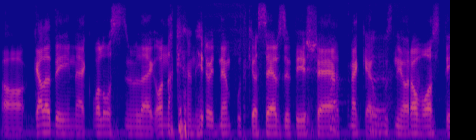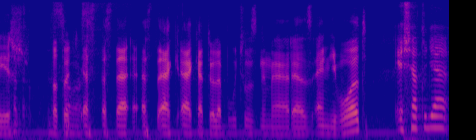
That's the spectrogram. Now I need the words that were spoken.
a Galadének valószínűleg annak ellenére, hogy nem fut ki a szerződése, hát, meg kell húzni a ravaszt, és hát, tehát, hogy ezt, ezt, ezt el, el kell tőle búcsúzni, mert ez ennyi volt. És hát ugye...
